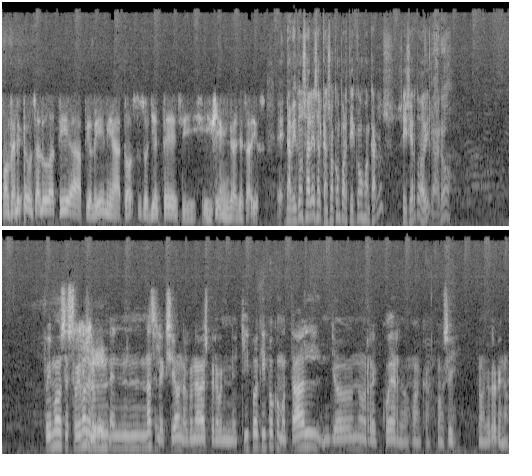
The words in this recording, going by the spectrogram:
Juan Felipe, un saludo a ti, a Piolín y a todos tus oyentes y, y bien, gracias a Dios. Eh, David González alcanzó a compartir con Juan Carlos. Sí, ¿cierto, David? Claro. Fuimos, estuvimos en, un- en una selección alguna vez, pero en equipo, equipo como tal, yo no recuerdo, Juanca. O sí. No, yo creo que no.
